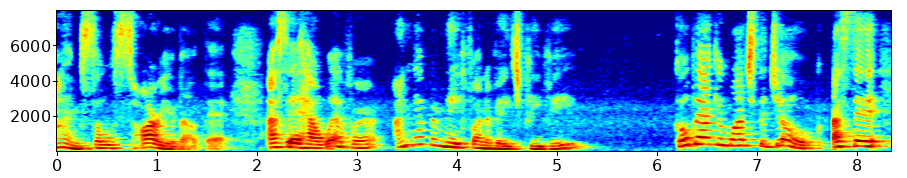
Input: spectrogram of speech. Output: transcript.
I'm so sorry about that. I said, however, I never made fun of HPV. Go back and watch the joke. I said,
